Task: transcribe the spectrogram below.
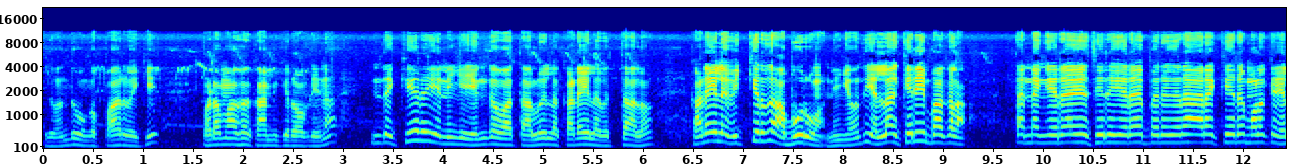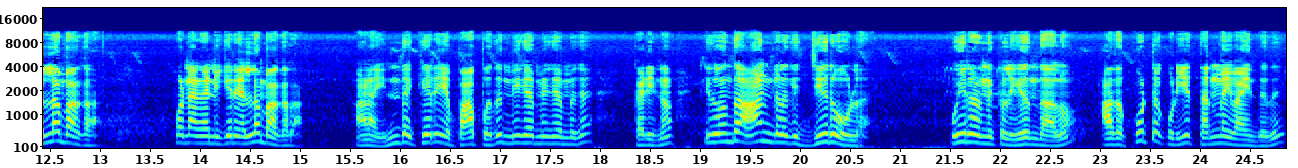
இது வந்து உங்கள் பார்வைக்கு படமாக காமிக்கிறோம் அப்படின்னா இந்த கீரையை நீங்கள் எங்கே பார்த்தாலும் இல்லை கடையில் விற்றாலும் கடையில் விற்கிறது அபூர்வம். நீங்கள் வந்து எல்லா கீரையும் பார்க்கலாம். தண்டங்கீரை சிறுகீரை பெருகீரை அரைக்கீரை முளைக்கீரை எல்லாம் பார்க்கலாம். பொன்னாங்கண்ணி கீரை எல்லாம் பார்க்கலாம். ஆனால் இந்த கீரையை பார்ப்பது மிக மிக மிக கடினம். இது வந்து ஆண்களுக்கு ஜீரோ உள்ள. உயிரணுக்கள் இருந்தாலும் அதை கூட்டக்கூடிய தன்மை வாய்ந்தது.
